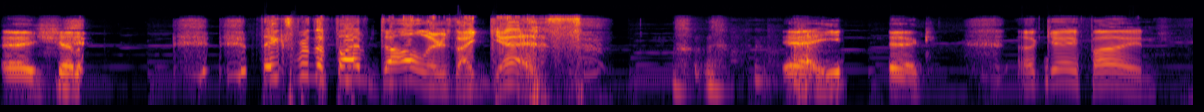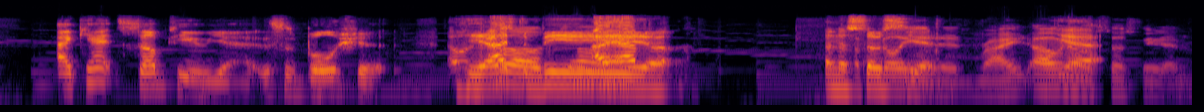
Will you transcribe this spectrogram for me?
Hey, shut up. Thanks for the five dollars, I guess. Yeah, eat dick. okay, fine. I can't sub to you yet. This is bullshit. Oh, he has I- to be I have- uh, an associate, Affiliated, right? Oh Yeah. no, associated.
